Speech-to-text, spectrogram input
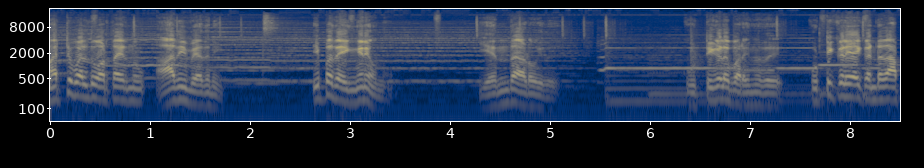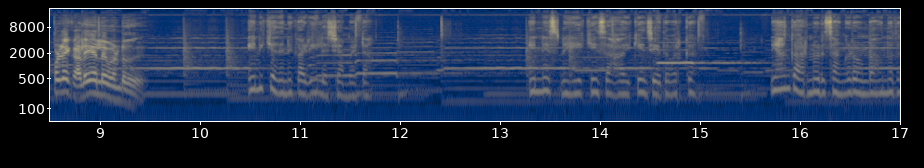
മറ്റു പലതും ഓർത്തായിരുന്നു ആദ്യം വേദനയും. ഇപ്പൊ അത് എങ്ങനെ ഒന്ന് എന്താടോ ഇത്? കുട്ടികളെ പറയുന്നത് കുട്ടിക്കളിയായി കണ്ടത് അപ്പോഴേ കളയല്ലേ വേണ്ടത്? എനിക്കതിന് കഴിയില്ല ശ്യാമേട്ട. എന്നെ സ്നേഹിക്കുകയും സഹായിക്കുകയും ചെയ്തവർക്ക് ഞാൻ കാരണം ഒരു സങ്കടം ഉണ്ടാവുന്നത്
